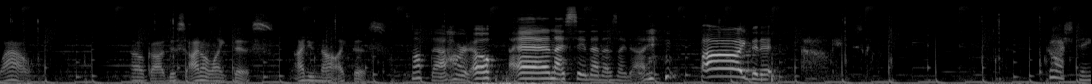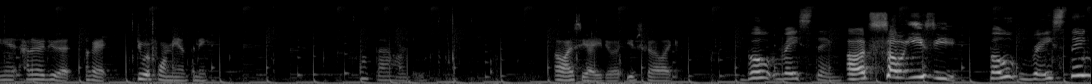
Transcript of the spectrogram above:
Wow. Oh god, this I don't like this. I do not like this. It's not that hard. Oh, and I say that as I die. Oh, I did it. Okay, just go. Gosh dang it! How did I do it? Okay, do it for me, Anthony. it's not that hard, dude. Oh, I see how you do it. You just gotta like. Boat race thing. Oh, it's so easy. Boat race thing?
